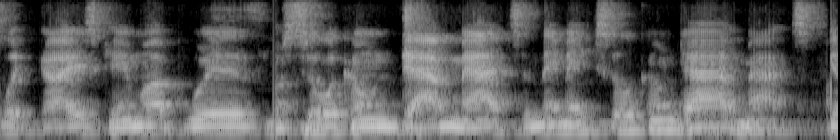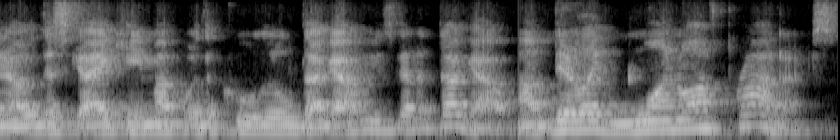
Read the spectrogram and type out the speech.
slick guys came up with silicone dab mats and they make silicone dab mats. You know, this guy came up with a cool little dugout. He's got a dugout. Uh, they're like one-off products.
